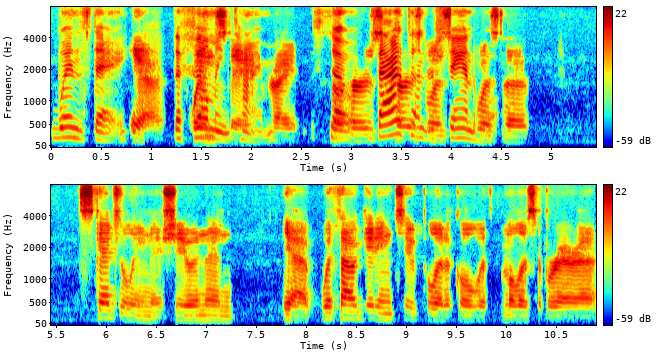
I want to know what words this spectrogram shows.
Wednesday, Yeah, the filming Wednesday, time. right? So that's hers understandable. Was, was a scheduling issue, and then yeah, without getting too political with Melissa Barrera,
